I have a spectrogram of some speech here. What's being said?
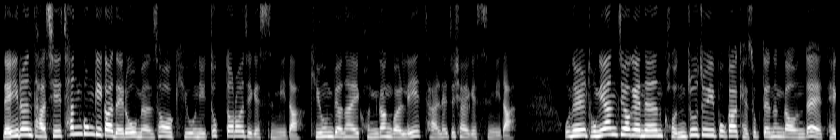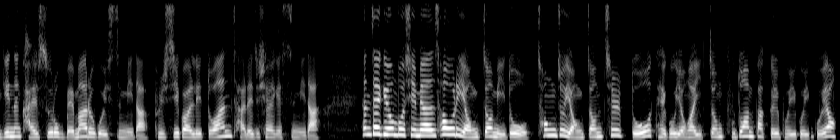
내일은 다시 찬 공기가 내려오면서 기온이 뚝 떨어지겠습니다. 기온 변화에 건강 관리 잘 해주셔야겠습니다. 오늘 동해안 지역에는 건조주의보가 계속되는 가운데 대기는 갈수록 메마르고 있습니다. 불씨 관리 또한 잘 해주셔야겠습니다. 현재 기온 보시면 서울이 0.2도, 청주 0.7도, 대구 영하 2.9도 안팎을 보이고 있고요.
